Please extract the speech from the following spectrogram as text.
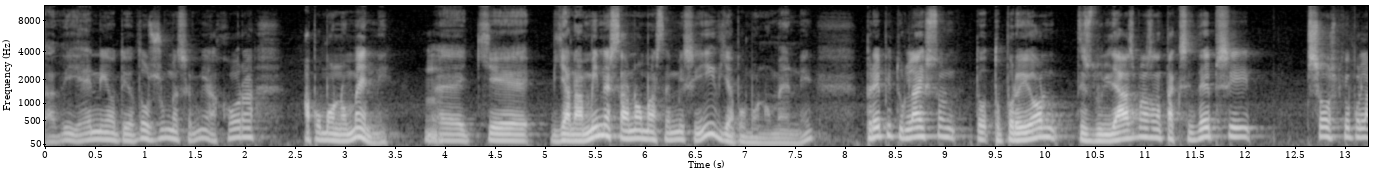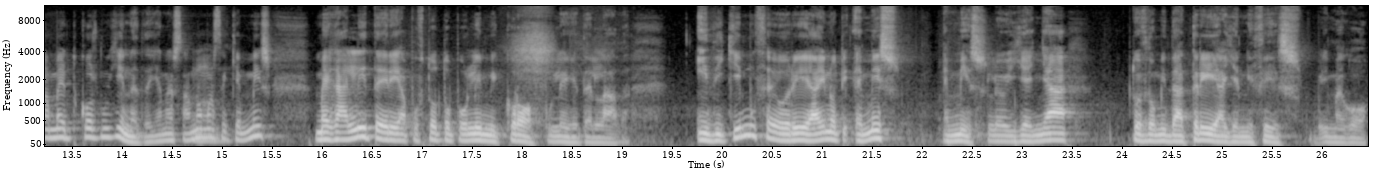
Δηλαδή η έννοια ότι εδώ ζούμε σε μια χώρα απομονωμένη. Ε, και για να μην αισθανόμαστε εμείς οι ίδιοι απομονωμένοι, πρέπει τουλάχιστον το, το προϊόν της δουλειάς μας να ταξιδέψει σε όσο πιο πολλά μέρη του κόσμου γίνεται, για να αισθανόμαστε mm. κι εμείς μεγαλύτεροι από αυτό το πολύ μικρό που λέγεται Ελλάδα. Η δική μου θεωρία είναι ότι εμείς, εμείς λέω η γενιά του 73 γεννηθείς είμαι εγώ,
